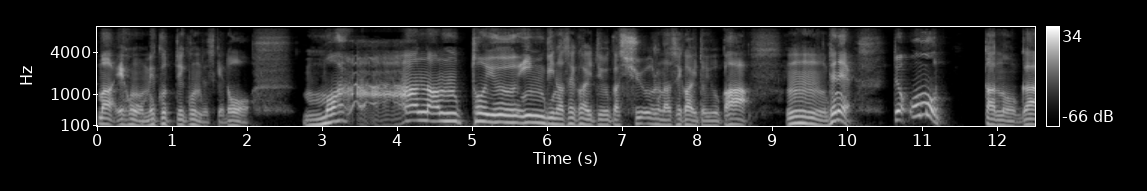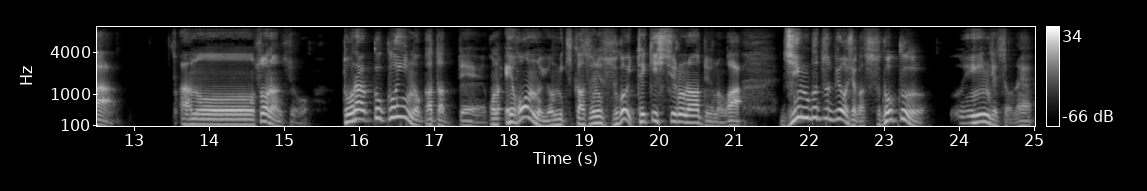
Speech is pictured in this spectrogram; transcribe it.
まあ、絵本をめくっていくんですけど、まあ、なんという陰微な世界というか、シュールな世界というか、うん。でね、で、思ったのが、あのー、そうなんですよ。ドラッグクイーンの方って、この絵本の読み聞かせにすごい適してるなというのが、人物描写がすごくいいんですよね。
